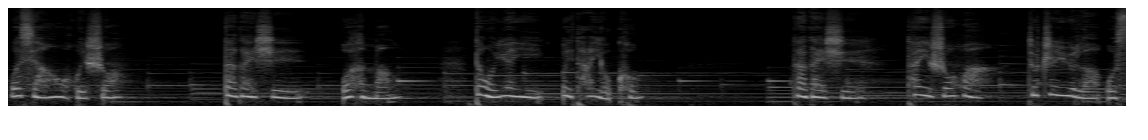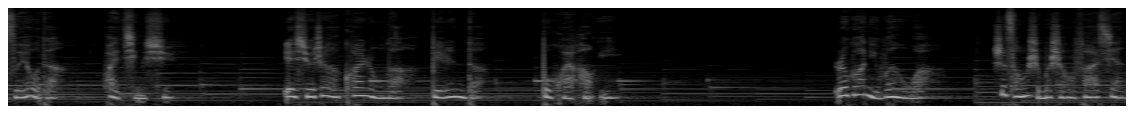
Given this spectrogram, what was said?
我想我会说，大概是我很忙，但我愿意为他有空。大概是他一说话就治愈了我所有的坏情绪，也学着宽容了别人的。不怀好意。如果你问我，是从什么时候发现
